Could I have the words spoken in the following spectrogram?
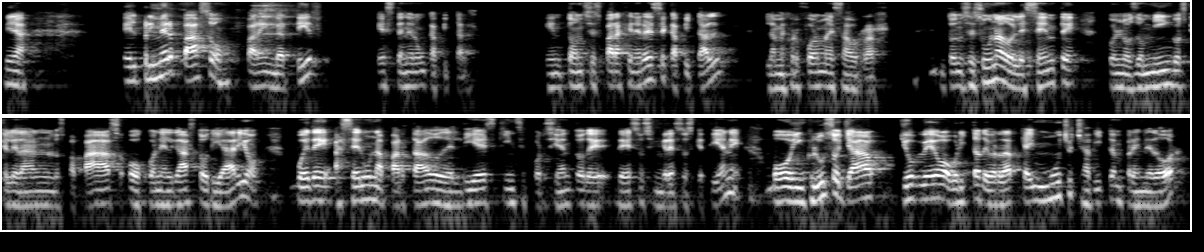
Mira, el primer paso para invertir es tener un capital. Entonces, para generar ese capital, la mejor forma es ahorrar. Entonces, un adolescente con los domingos que le dan los papás o con el gasto diario puede hacer un apartado del 10, 15% de, de esos ingresos que tiene. O incluso ya yo veo ahorita de verdad que hay mucho chavito emprendedor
